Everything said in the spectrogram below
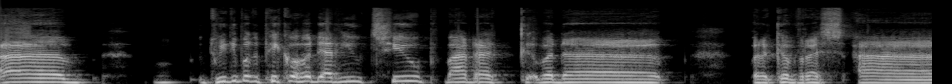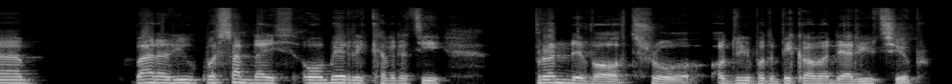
Um, dwi wedi bod yn pico hynny ar YouTube mae yna ma na, ma na gyfres a mae yna rhyw gwasanaeth o America fyna ti brynu fo trwy ond dwi wedi bod yn pico hynny ar YouTube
